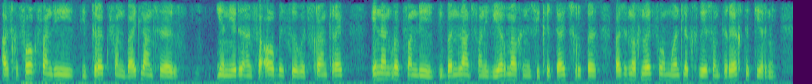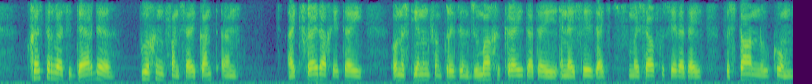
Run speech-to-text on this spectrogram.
as gevolg van die die druk van buitelandse eenhede en veral byvoorbeeld Frankryk en dan ook van die die binneland van die weermag en die sekuriteitsgroepe was dit nog nooit vir hom moontlik geweest om terug te keer nie. Gister was die derde poging van sy kant. Ehm um, uit Vrydag het hy ondersteuning van president Zuma gekry dat hy en hy sê hy het vir myself gesê dat hy verstaan hoekom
